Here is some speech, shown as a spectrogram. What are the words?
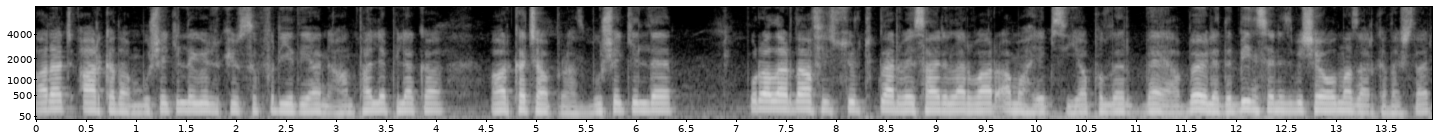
Araç arkadan bu şekilde gözüküyor 07 yani Antalya plaka arka çapraz bu şekilde Buralarda hafif sürtükler vesaireler var ama hepsi yapılır veya böyle de binseniz bir şey olmaz arkadaşlar.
